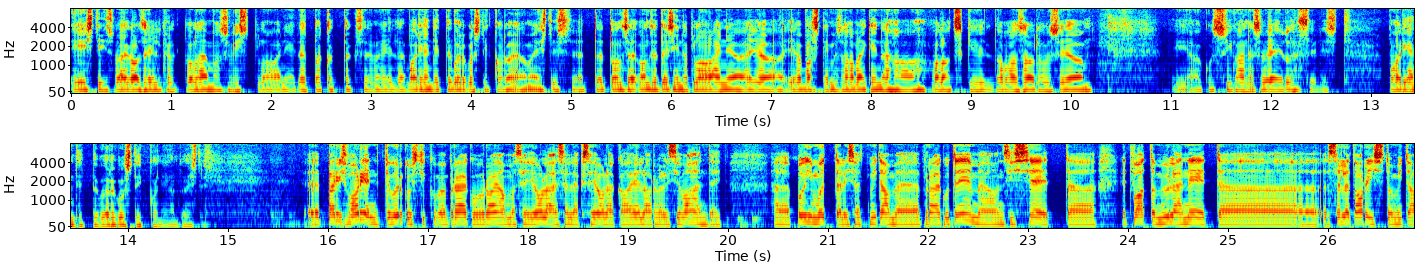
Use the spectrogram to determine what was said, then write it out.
Eestis väga selgelt olemas vist plaanid, et hakatakse meile varjendite võrgustikku rajama Eestisse, et, et on see, on see tõsine plaan ja, ja, ja varsti me saamegi näha Alatskivil, Tabasalus ja ja kus iganes veel sellist varjendite võrgustikku nii-öelda Eestis? päris varjendite võrgustikku me praegu rajamas ei ole, selleks ei ole ka eelarvelisi vahendeid. põhimõtteliselt, mida me praegu teeme, on siis see, et, et vaatame üle need, selle taristu, mida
